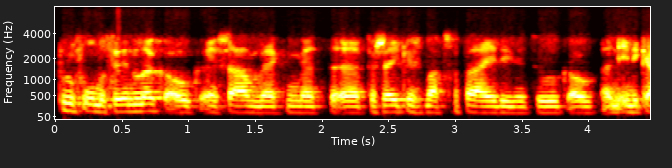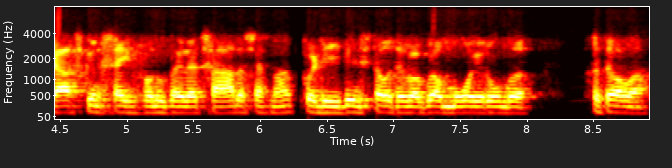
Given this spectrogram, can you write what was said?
proefondervindelijk, ook in samenwerking met uh, verzekeringsmaatschappijen die natuurlijk ook een indicatie kunnen geven van hoeveelheid schade, zeg maar. Voor die windstoot hebben we ook wel mooie ronde getallen.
